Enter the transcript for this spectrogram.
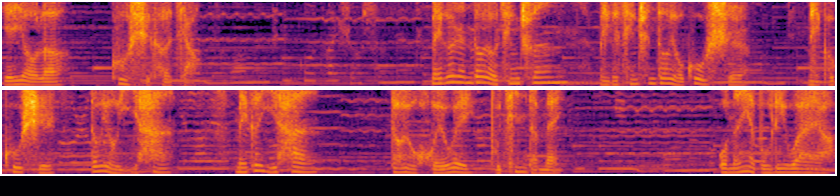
也有了故事可讲。每个人都有青春，每个青春都有故事。每个故事都有遗憾，每个遗憾都有回味不尽的美。我们也不例外啊。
